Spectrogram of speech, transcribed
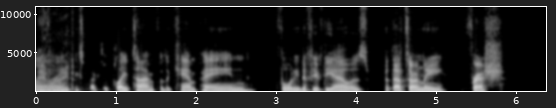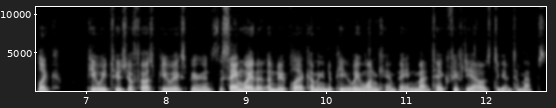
Damn Um, right. Expected playtime for the campaign 40 to 50 hours, but that's only fresh. Like PoE 2 is your first PoE experience, the same way that a new player coming into PoE 1 campaign might take 50 hours to get to maps.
